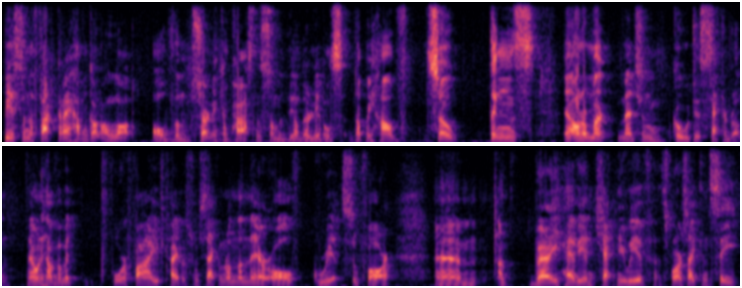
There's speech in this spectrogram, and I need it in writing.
based on the fact that I haven't got a lot of them, certainly in comparison to some of the other labels that we have. So things uh, honorable mention go to second run. I only have about four or five titles from second run, and they're all great so far. Um, a very heavy on Czech New Wave as far as I can see.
